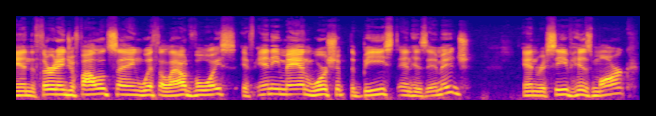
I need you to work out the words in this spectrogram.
And the third angel followed, saying with a loud voice, If any man worship the beast in his image and receive his mark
